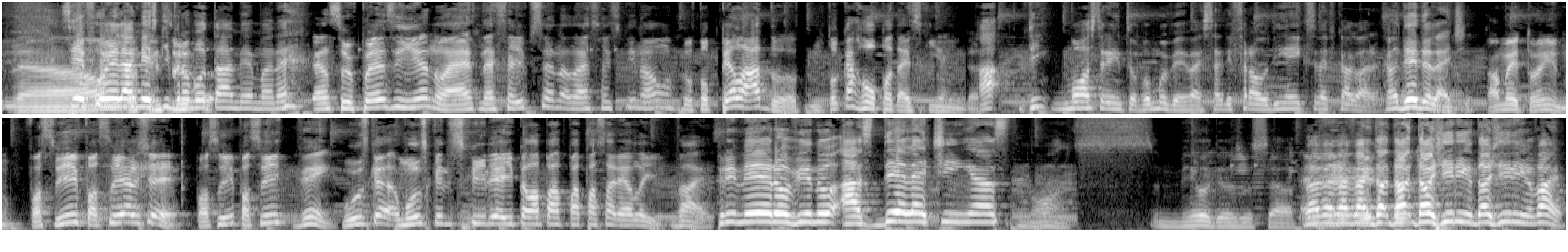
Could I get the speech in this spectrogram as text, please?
Não. Você foi olhar eu minha skin pra botar a mesma, né? É uma surpresinha, não é, não é essa aí pra você, não, não é essa skin não. Eu tô pelado, eu não tô com a roupa da skin ainda. Ah, tem, mostra aí então, vamos ver. Vai, sai de fraldinha aí que você vai ficar agora. Cadê, Delete? Calma aí, tô indo. Posso ir? Posso ir, LG? Posso ir? Posso ir? Vem. Música, música desfile aí pela pa- pa- passarela aí. Vai. Primeiro ouvindo as deletinhas. Nossa, meu Deus do céu. Vai, vai, vai, vai. Dá, dá, dá girinho, dá girinho, vai.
